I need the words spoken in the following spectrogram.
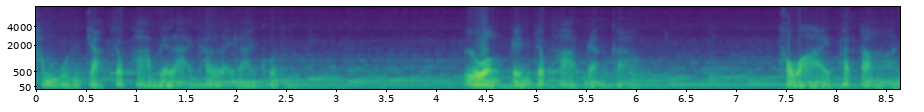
ทำบุญจากเจ้าภาพหลายๆ ท่านหลาย ๆ คน ร่วมเป็นเจ้าภาพดังกล่าว ถวายพัตตาหาร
